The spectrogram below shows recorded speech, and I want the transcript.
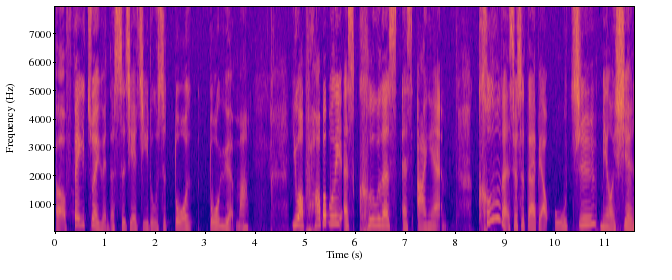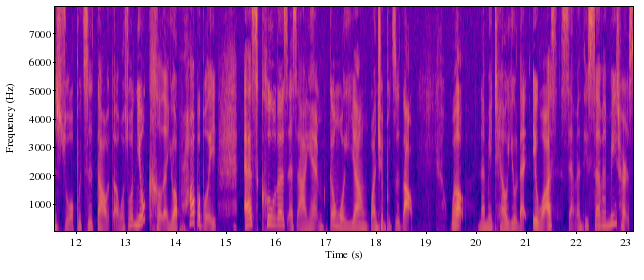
呃飞最远的世界纪录是多多远吗 ？you are probably as clueless as I am. Clueless 就是代表无知、没有线索、不知道的。我说你有可能，you are probably as clueless as I am，跟我一样完全不知道。Well, let me tell you that it was seventy-seven meters.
